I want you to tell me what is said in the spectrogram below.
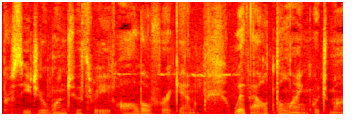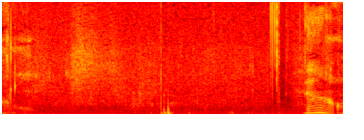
procedure one, two, three all over again without the language model. Now,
